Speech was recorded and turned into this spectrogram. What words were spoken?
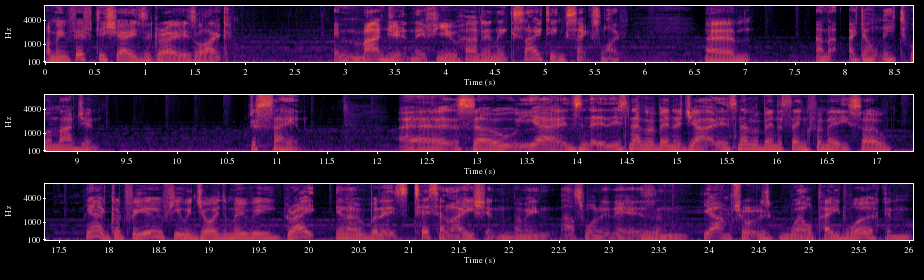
I mean, Fifty Shades of Grey is like, imagine if you had an exciting sex life. Um, and I don't need to imagine. Just saying. Uh, so yeah, it's it's never been a ja- it's never been a thing for me. So yeah, good for you. If you enjoyed the movie, great, you know, but it's titillation. I mean, that's what it is. And yeah, I'm sure it was well paid work and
